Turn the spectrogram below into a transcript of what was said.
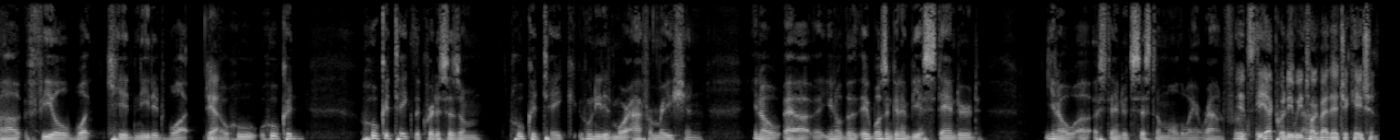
uh, feel what kid needed what Yeah. you know who who could who could take the criticism who could take who needed more affirmation you know uh, you know the, it wasn't going to be a standard you know a, a standard system all the way around for It's the equity we talk about education.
